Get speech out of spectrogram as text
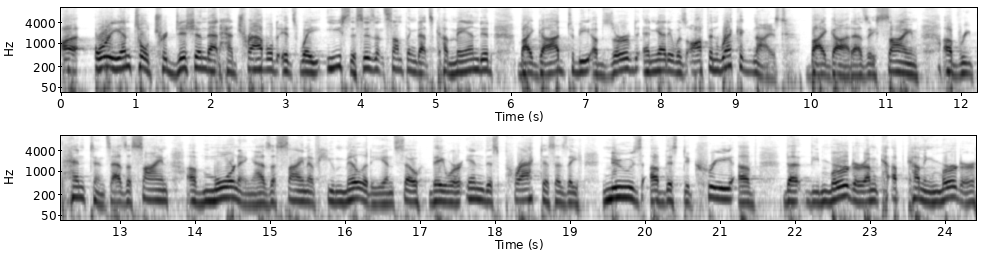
uh, Oriental tradition that had traveled its way east. This isn't something that's commanded by God to be observed, and yet it was often recognized by God as a sign of repentance, as a sign of mourning, as a sign of humility. And so they were in this practice as the news of this decree of the, the murder, um, upcoming murder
